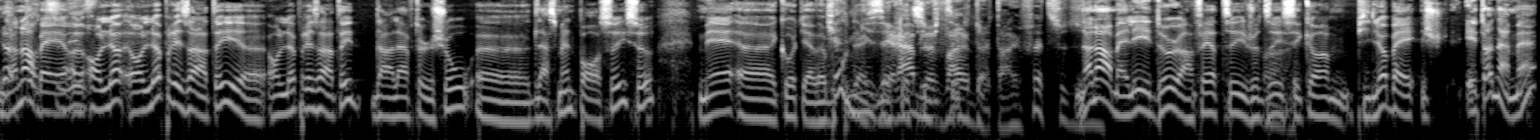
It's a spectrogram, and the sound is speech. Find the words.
non, non, ben, Opportuniste. on l'a, on l'a présenté, euh, on l'a présenté dans l'after show euh, de la semaine passée, ça. Mais euh, écoute, il y avait Quel beaucoup de misérable verre de terre. Fais-tu du... Non, non, mais les deux, en fait, tu sais, je veux dire, c'est comme. Puis là, ben, étonnamment,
